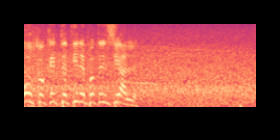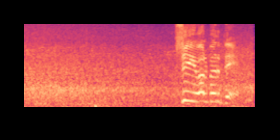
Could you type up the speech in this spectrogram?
Ojo que este tiene potencial. Sí, Valverde.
